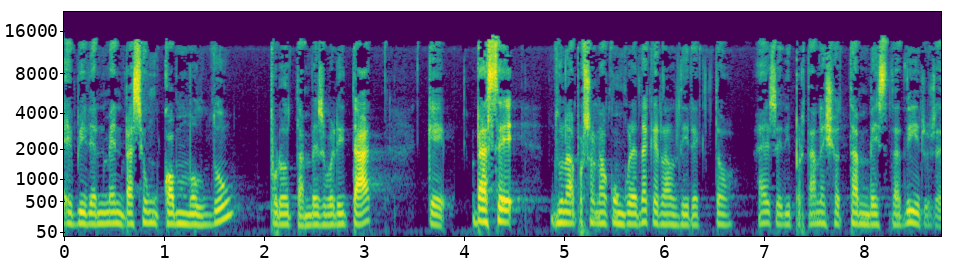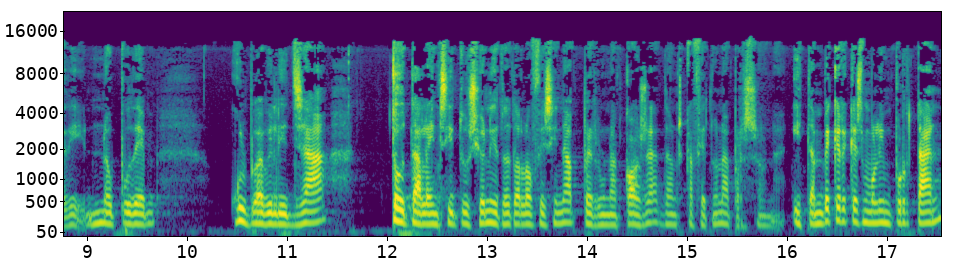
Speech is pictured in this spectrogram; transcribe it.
Evidentment va ser un cop molt dur, però també és veritat que va ser d'una persona concreta que era el director. Eh? És a dir, per tant, això també és de dir-ho, és a dir, no podem culpabilitzar tota la institució ni tota l'oficina per una cosa doncs, que ha fet una persona. I també crec que és molt important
